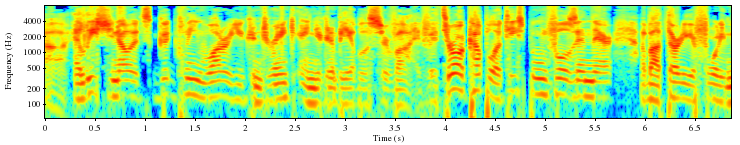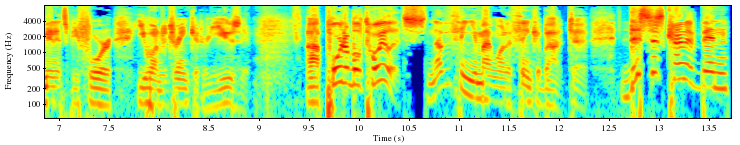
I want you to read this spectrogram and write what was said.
Uh, at least you know it's good, clean water you can drink, and you're going to be able to survive. Throw a couple of teaspoonfuls in there about 30 or 40 minutes before you want to drink it or use it. Uh, portable toilets, another thing you might want to think about. Uh, this has kind of been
